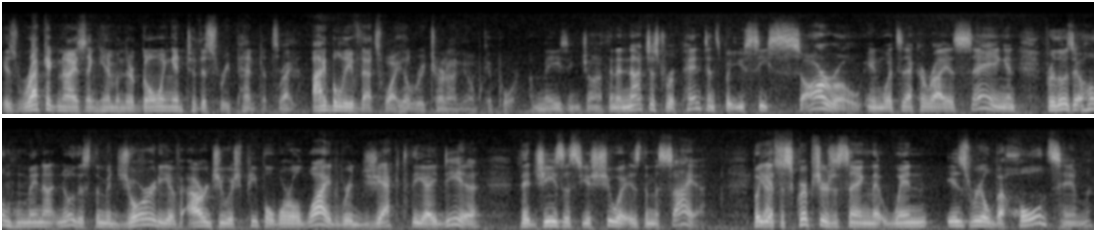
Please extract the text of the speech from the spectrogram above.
is recognizing him and they're going into this repentance. Right. I believe that's why he'll return on Yom Kippur. Amazing, Jonathan. And not just repentance, but you see sorrow in what Zechariah is saying. And for those at home who may not know this, the majority of our Jewish people worldwide reject the idea that Jesus, Yeshua, is the Messiah. But yet the scriptures are saying that when Israel beholds him,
